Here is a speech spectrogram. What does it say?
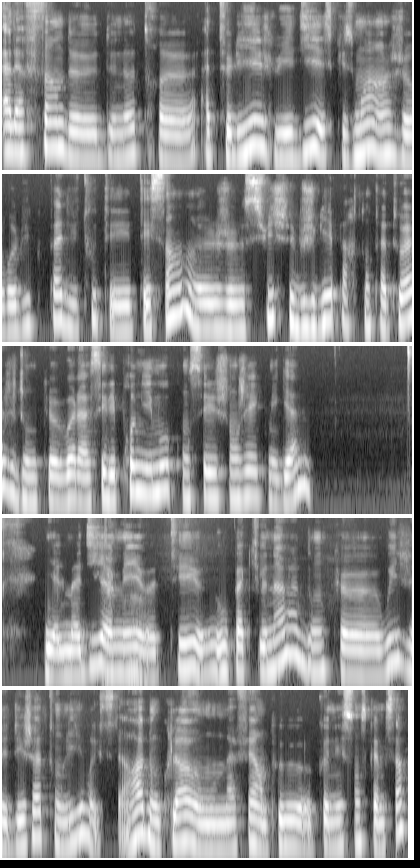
à la fin de, de notre euh, atelier, je lui ai dit, excuse-moi, hein, je reluque pas du tout tes, tes seins. je suis subjuguée par ton tatouage. Donc euh, voilà, c'est les premiers mots qu'on s'est échangés avec Megan. Et elle m'a dit, ah, mais euh, t'es euh, Opakiona, donc euh, oui, j'ai déjà ton livre, etc. Donc là, on a fait un peu connaissance comme ça,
